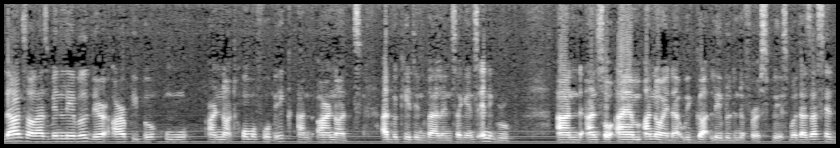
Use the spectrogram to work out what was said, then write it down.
dancehall has been labeled, there are people who are not homophobic and are not advocating violence against any group. And, and so I am annoyed that we got labeled in the first place. But as I said,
